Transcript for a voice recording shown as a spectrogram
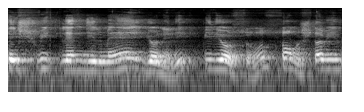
teşviklendirmeye yönelik biliyorsunuz sonuçta bir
